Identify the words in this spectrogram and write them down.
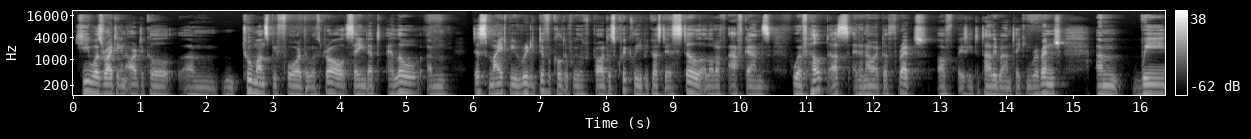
he was writing an article um, two months before the withdrawal saying that hello. Um, this might be really difficult if we withdraw this quickly because there's still a lot of Afghans who have helped us and are now at the threat of basically the Taliban taking revenge, um, we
